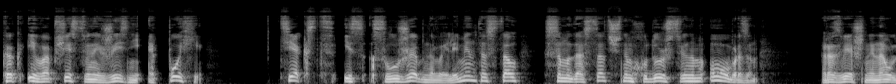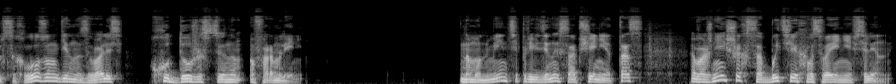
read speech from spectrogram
как и в общественной жизни эпохи, текст из служебного элемента стал самодостаточным художественным образом. Развешанные на улицах лозунги назывались художественным оформлением. На монументе приведены сообщения ТАСС о важнейших событиях в освоении Вселенной.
